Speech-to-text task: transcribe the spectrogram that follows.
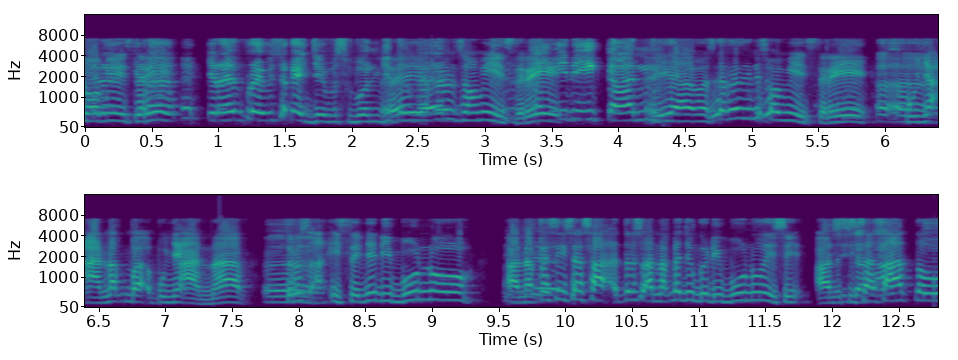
Suami Kira- istri. kira- kirain premisnya kayak James Bond gitu eh, iya kan. kan suami istri. Ini ikan. Iya, maksudnya kan ini suami istri, punya anak, Mbak, punya anak. Heeh. Terus istrinya dibunuh. Anaknya Iya. sisa sa- terus anaknya juga dibunuh, ada Sisa sisa, satu. satu.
